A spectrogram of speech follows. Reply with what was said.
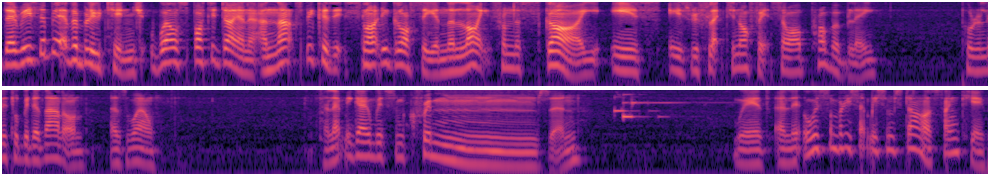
There is a bit of a blue tinge, well spotted Diana, and that's because it's slightly glossy and the light from the sky is is reflecting off it. So I'll probably put a little bit of that on as well. So let me go with some crimson with a little... Oh, somebody sent me some stars. Thank you.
